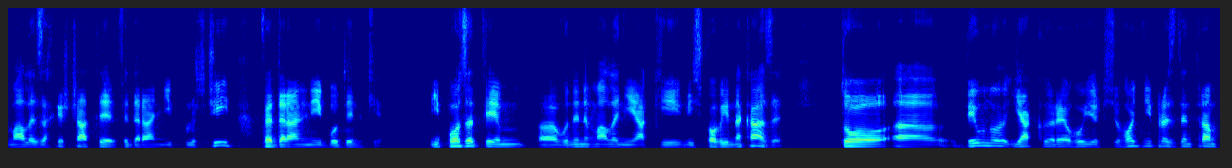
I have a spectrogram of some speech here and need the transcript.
мали захищати федеральні площі, федеральні будинки. І поза тим вони не мали ніякі військові накази. То е, дивно, як реагує сьогодні президент Трамп.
